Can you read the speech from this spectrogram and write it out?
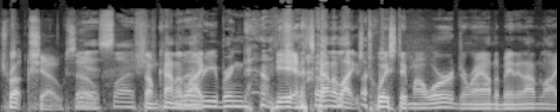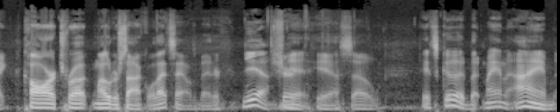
truck show. So, yeah, slash so I'm kind of whatever like you bring down. yeah, it's kind of like twisting my words around a minute. I'm like car, truck, motorcycle. That sounds better. yeah, sure. Yeah, yeah. So it's good, but man, I am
